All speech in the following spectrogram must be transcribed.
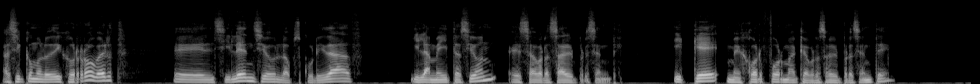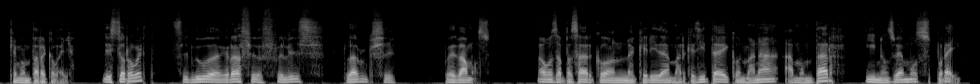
Así como lo dijo Robert, el silencio, la oscuridad y la meditación es abrazar el presente. ¿Y qué mejor forma que abrazar el presente que montar a caballo? ¿Listo, Robert? Sin duda, gracias, feliz. Claro que sí. Pues vamos. Vamos a pasar con la querida Marquesita y con Maná a montar y nos vemos por ahí.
